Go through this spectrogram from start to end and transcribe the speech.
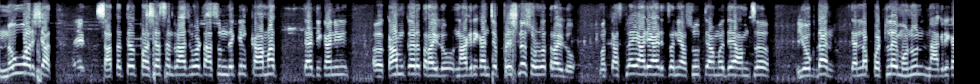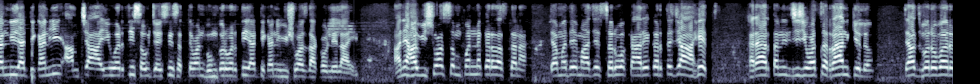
नऊ वर्षात सातत्य प्रशासन राजवट असून देखील कामात त्या ठिकाणी काम करत राहिलो नागरिकांचे प्रश्न सोडवत राहिलो. मग कसल्याही अडीअडचणी असू त्यामध्ये आमचं योगदान त्यांना पटलंय म्हणून नागरिकांनी या ठिकाणी आमच्या आईवरती सौ जयश्री सत्यवान भूमकरवरती या ठिकाणी विश्वास दाखवलेला आहे. आणि हा विश्वास संपन्न करत असताना त्यामध्ये माझे सर्व कार्यकर्ते जे आहेत खऱ्या अर्थाने जे जीवाचं रान केलं त्याचबरोबर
